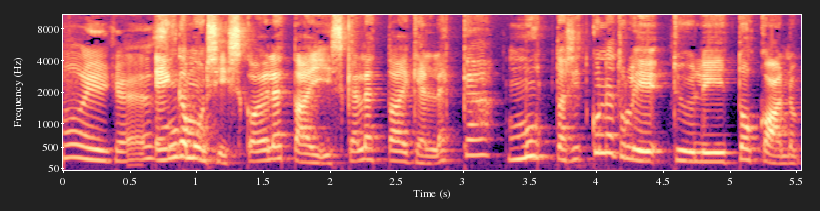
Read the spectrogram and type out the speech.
Oikeesti? Enkä mun siskoille tai iskelle tai kellekään. Mutta sitten kun ne tuli tyyli tokan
